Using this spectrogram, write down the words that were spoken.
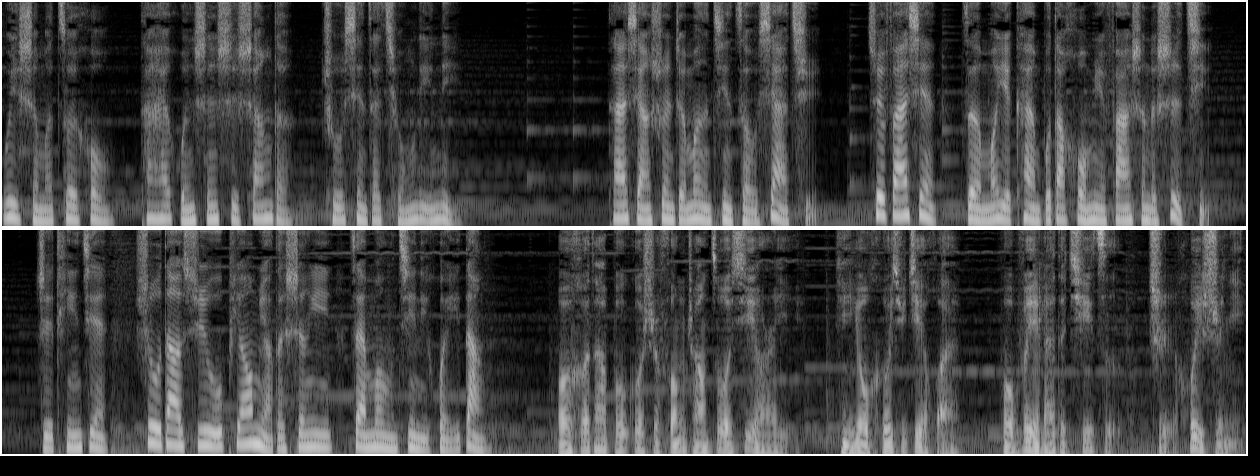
为什么最后他还浑身是伤的出现在琼林里？他想顺着梦境走下去，却发现怎么也看不到后面发生的事情，只听见数道虚无缥缈的声音在梦境里回荡：“我和他不过是逢场作戏而已，你又何须介怀？我未来的妻子只会是你。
